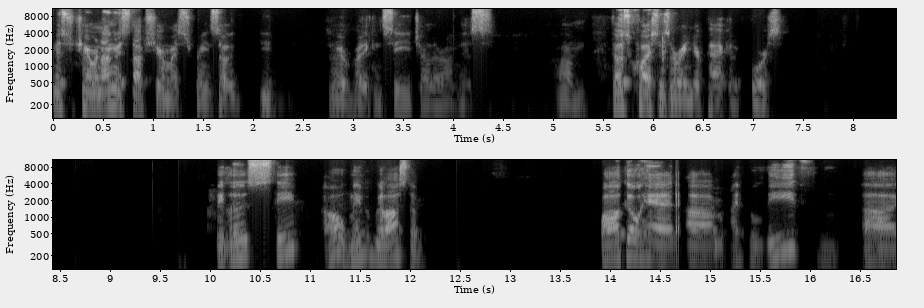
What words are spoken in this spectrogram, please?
Mr. Chairman, I'm going to stop sharing my screen so you, so everybody can see each other on this. Um, Those questions are in your packet, of course. We lose Steve? Oh, maybe we lost him. Well, I'll go ahead. Um, I believe uh,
